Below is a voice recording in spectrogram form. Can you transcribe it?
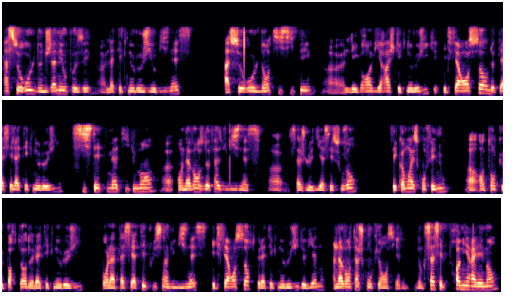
a ce rôle de ne jamais opposer euh, la technologie au business a ce rôle d'anticiper euh, les grands virages technologiques et de faire en sorte de placer la technologie systématiquement euh, en avance de phase du business. Ça, je le dis assez souvent. C'est comment est-ce qu'on fait nous, en tant que porteur de la technologie, pour la placer à T plus 1 du business et de faire en sorte que la technologie devienne un avantage concurrentiel. Donc ça, c'est le premier élément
